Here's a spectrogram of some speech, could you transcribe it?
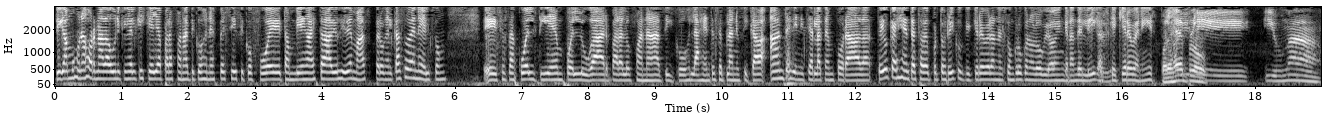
digamos, una jornada única en el Quisqueya para fanáticos en específico, fue también a estadios y demás, pero en el caso de Nelson, eh, se sacó el tiempo, el lugar para los fanáticos, la gente se planificaba antes de iniciar la temporada. Te digo que hay gente hasta de Puerto Rico que quiere ver a Nelson Cruz que no lo vio en grandes ligas, Sí. que quiere venir. Por ejemplo, Y, y una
